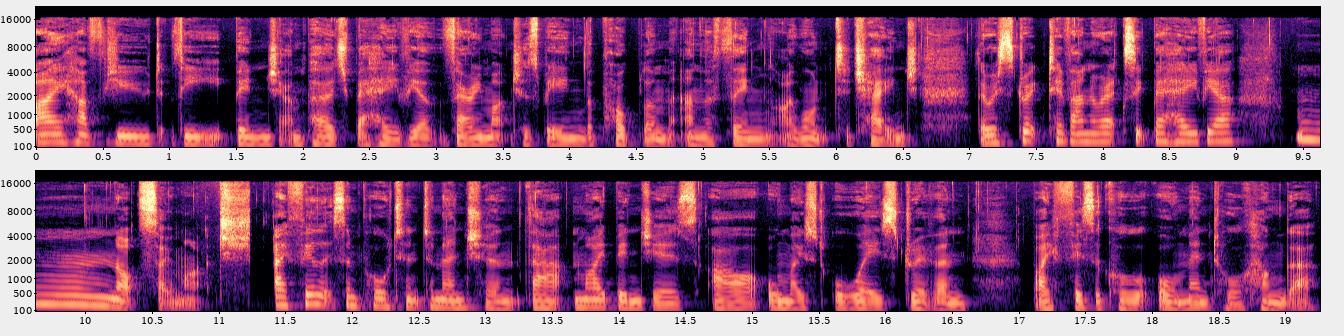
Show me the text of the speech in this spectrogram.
I have viewed the binge and purge behaviour very much as being the problem and the thing I want to change. The restrictive anorexic behaviour, mm, not so much. I feel it's important to mention that my binges are almost always driven by physical or mental hunger.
